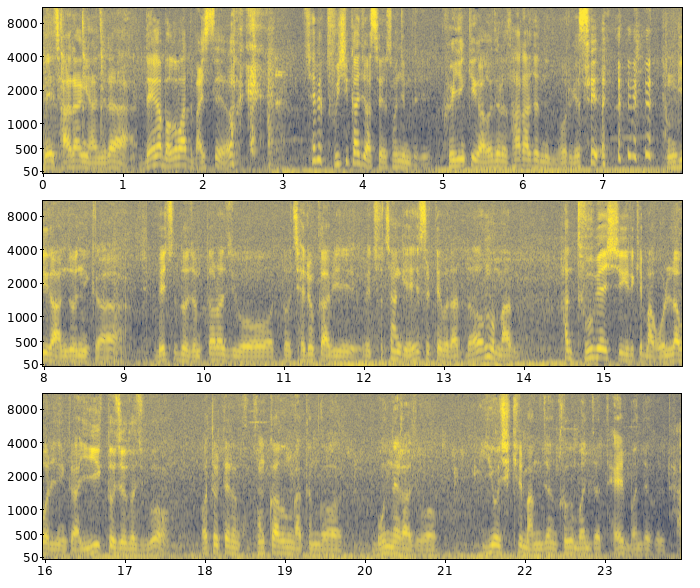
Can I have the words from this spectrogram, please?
내 자랑이 아니라 내가 먹어봐도 맛있어요. 새벽 2시까지 왔어요 손님들이. 그 인기가 어디로 사라졌는지 모르겠어요. 경기가 안 좋으니까 매출도 좀 떨어지고 또 재료값이 왜 초창기에 했을 때보다 너무 막 한 두 배씩 이렇게 막 올라버리니까 이익도 적어지고 어떨 때는 공과금 같은 거 못 내가지고 이혼시킬 망정 그거 먼저 제일 먼저 그걸 다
